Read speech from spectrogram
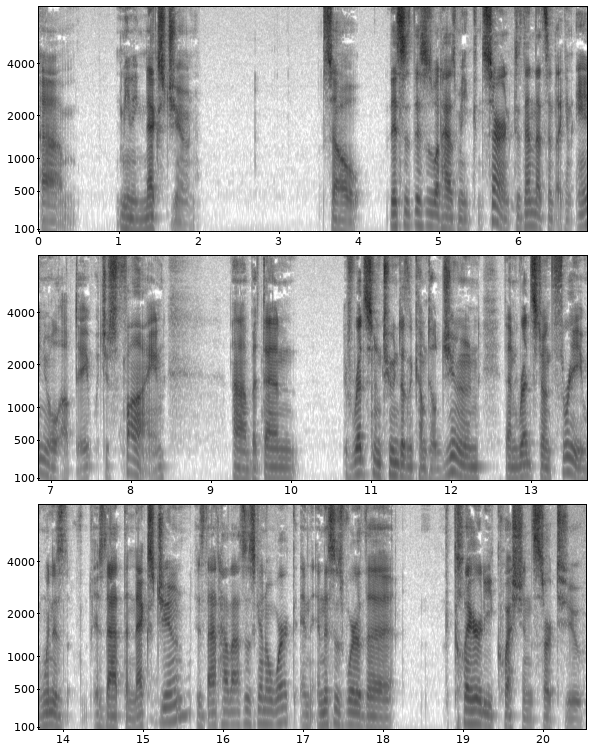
Um, meaning next June. So this is this is what has me concerned because then that's like an annual update, which is fine. Uh, but then if Redstone 2 doesn't come till June, then Redstone 3, when is is that the next June? Is that how this is going to work? And and this is where the, the clarity questions start to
